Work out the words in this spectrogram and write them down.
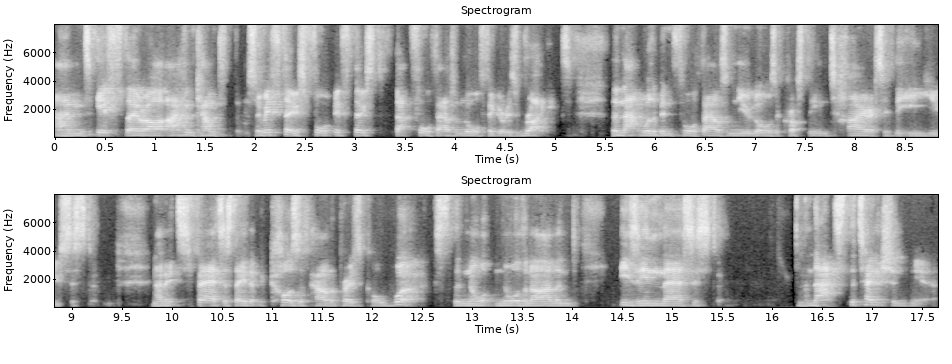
And if there are, I haven't counted them. So if those four, if those that four thousand law figure is right, then that will have been four thousand new laws across the entirety of the EU system. Mm-hmm. And it's fair to say that because of how the protocol works, the Nor- Northern Ireland is in their system. And that's the tension here.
